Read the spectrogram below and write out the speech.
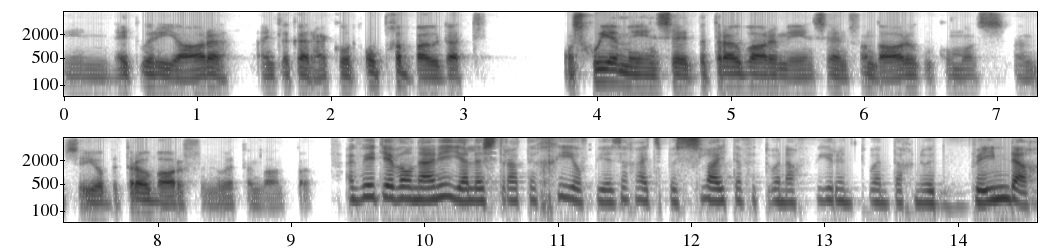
en het oor die jare eintlik 'n rekord opgebou dat ons goeie mense het betroubare mense en van daar hoekom ons um, sê jy betroubare vernoot in landbou. Ek weet jy wil nou nie julle strategie of besigheidsbesluite vir 2024 noodwendig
